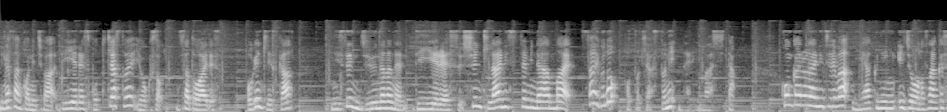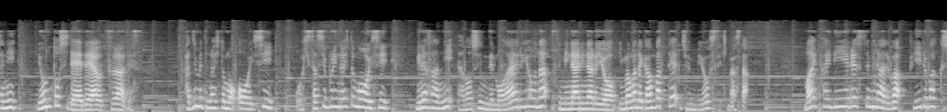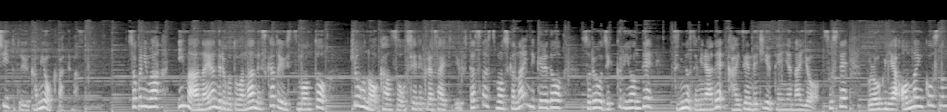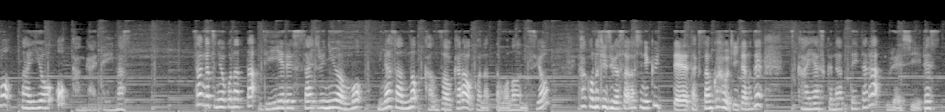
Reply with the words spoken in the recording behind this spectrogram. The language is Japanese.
皆さんこんにちは。DLS ポッドキャストへようこそ。佐藤愛です。お元気ですか？2017年 DLS 春季来日セミナー前最後のポッドキャストになりました。今回の来日では200人以上の参加者に4都市で出会うツアーです。初めての人も多いしお久しぶりの人も多いし皆さんに楽しんでもらえるようなセミナーになるよう今まで頑張って準備をしてきました。毎回 DLS セミナーではフィードバックシートという紙を配ってます。そこには今悩んでることは何ですかという質問と今日の感想を教えてくださいという2つの質問しかないんだけれどそれをじっくり読んで次のセミナーで改善できる点や内容そしてブログやオンラインコースの内容を考えています。3月に行った DLS サイトリニューアルも皆さんの感想から行ったものなんですよ。過去の記事が探しにくいってたくさん声を聞いたので使いやすくなっていたら嬉しいです。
